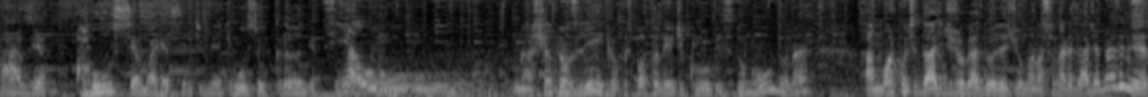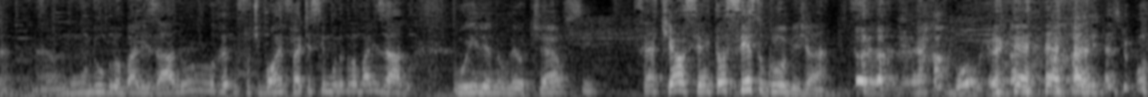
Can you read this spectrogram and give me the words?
Ásia, a Rússia mais recentemente, Rússia, Ucrânia. Sim, a- o, o- na Champions League, que é o principal torneio de clubes do mundo, né? A maior quantidade de jogadores de uma nacionalidade é brasileira. Né? O mundo globalizado, o futebol reflete esse mundo globalizado. O William no meu Chelsea. Você é Chelsea, então é sexto clube já. É. Acabou. aí, se, for,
